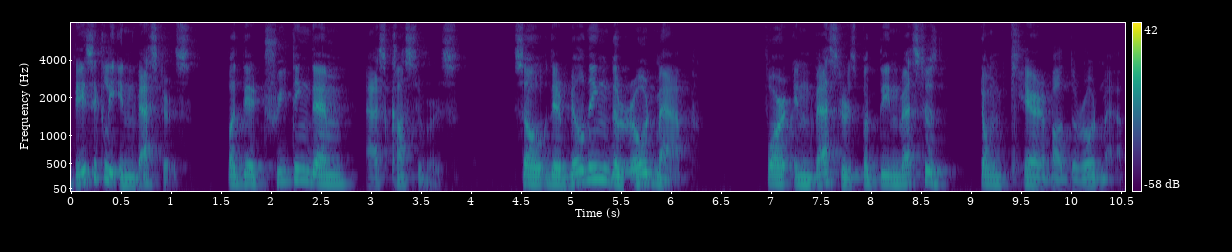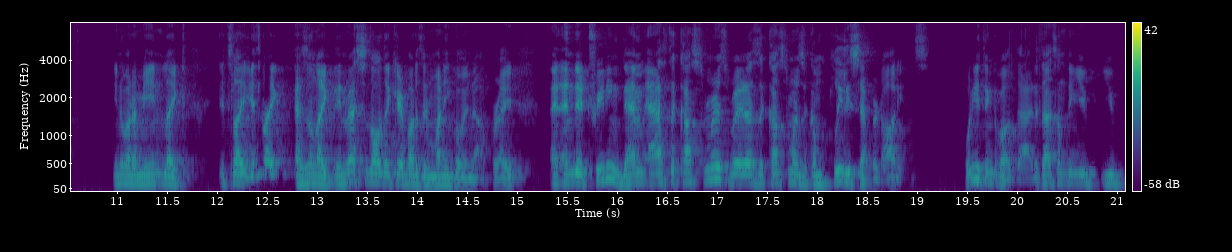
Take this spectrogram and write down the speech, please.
basically investors, but they're treating them as customers. So they're building the roadmap for investors, but the investors don't care about the roadmap. You know what I mean? Like it's like it's mm-hmm. like as in like the investors all they care about is their money going up, right? And and they're treating them as the customers, whereas the customer is a completely separate audience. What do you think about that? Is that something you you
